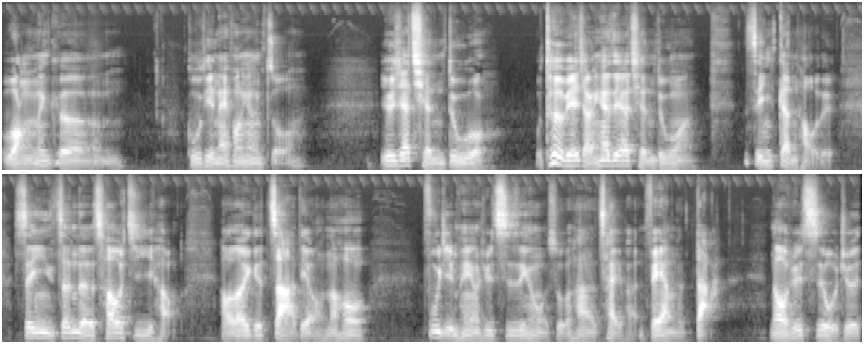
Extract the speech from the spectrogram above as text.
往那个古田那方向走。有一家前都哦，我特别讲一下这家前都啊，声音更好的，生意真的超级好，好到一个炸掉。然后附近朋友去吃，跟我说他的菜盘非常的大，那我去吃，我觉得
